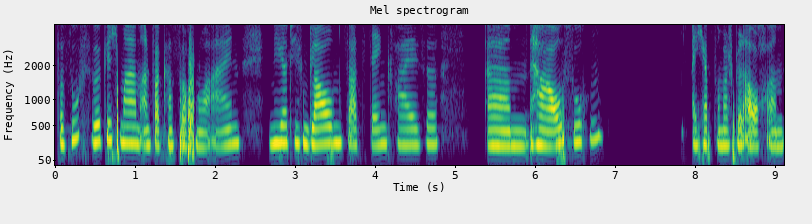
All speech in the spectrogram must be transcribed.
versuch's wirklich mal. Am Anfang kannst du auch nur einen negativen Glaubenssatz, Denkweise ähm, heraussuchen. ich habe zum Beispiel auch, ähm,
